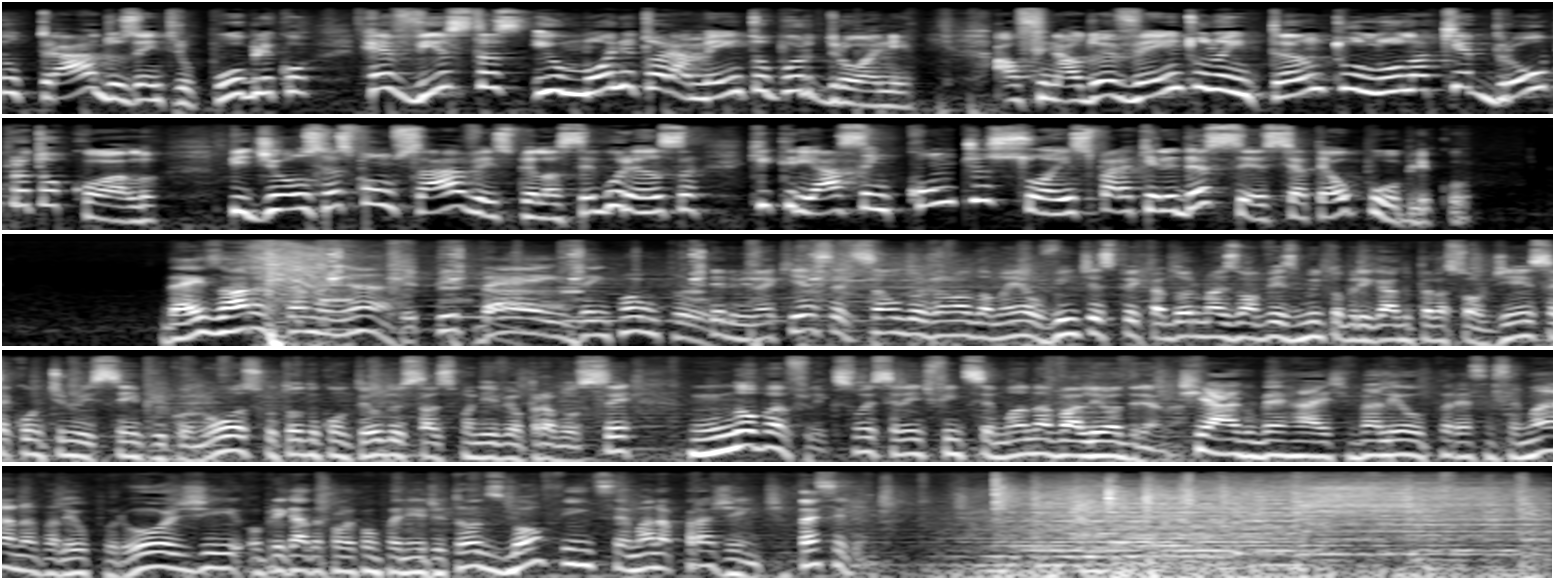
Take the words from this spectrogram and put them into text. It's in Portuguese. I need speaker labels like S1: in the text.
S1: filtrados entre o público, revistas e o monitoramento por drone. Ao final do evento, no entanto, Lula quebrou o protocolo. Pediu aos responsáveis pela segurança que criassem condições para que ele descesse até o público.
S2: 10 horas da manhã.
S3: Repita.
S2: 10 em ponto.
S3: Termina aqui essa edição do Jornal da Manhã. Ouvinte e espectador, mais uma vez, muito obrigado pela sua audiência. Continue sempre conosco. Todo o conteúdo está disponível para você no Panflix. Um excelente fim de semana. Valeu, Adriana.
S2: Tiago Berraich, valeu por essa semana, valeu por hoje. Obrigada pela companhia de todos. Bom fim de semana pra gente. Até segunda.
